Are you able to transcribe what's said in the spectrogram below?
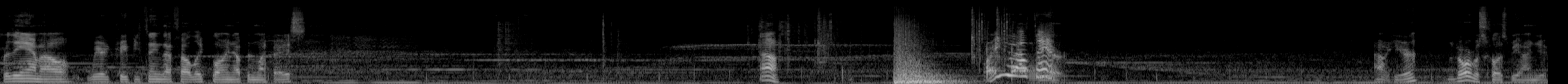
for the ammo. Weird, creepy thing that felt like blowing up in my face. Oh. Why are you out there? Out here? The door was closed behind you.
